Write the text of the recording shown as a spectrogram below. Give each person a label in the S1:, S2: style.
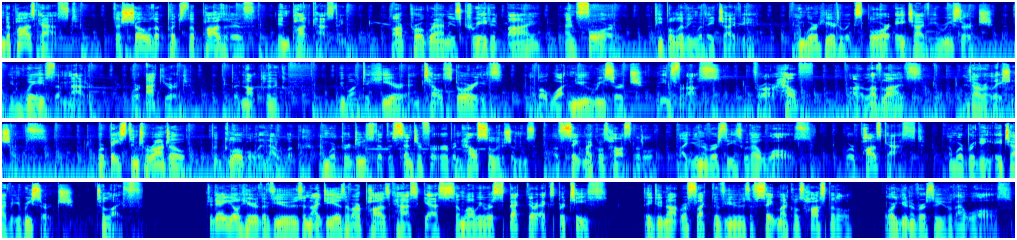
S1: Welcome to Pozcast, the show that puts the positive in podcasting. Our program is created by and for people living with HIV, and we're here to explore HIV research in ways that matter. We're accurate, but not clinical. We want to hear and tell stories about what new research means for us, for our health, our love lives, and our relationships. We're based in Toronto, but global in outlook, and we're produced at the Centre for Urban Health Solutions of St. Michael's Hospital by Universities Without Walls. We're Pozcast, and we're bringing HIV research to life. Today, you'll hear the views and ideas of our podcast guests, and while we respect their expertise, they do not reflect the views of St. Michael's Hospital or Universities Without Walls.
